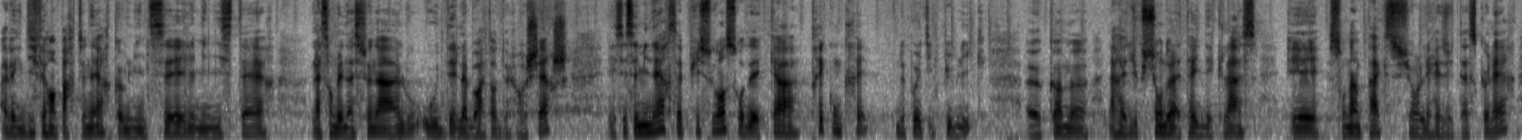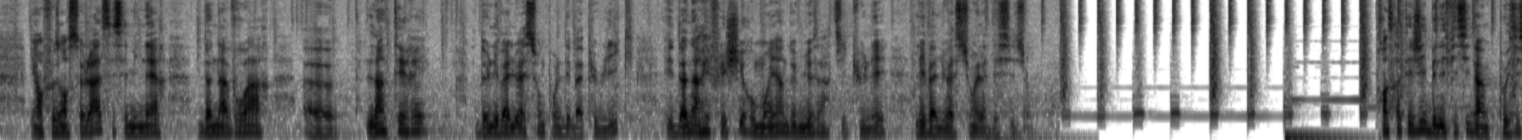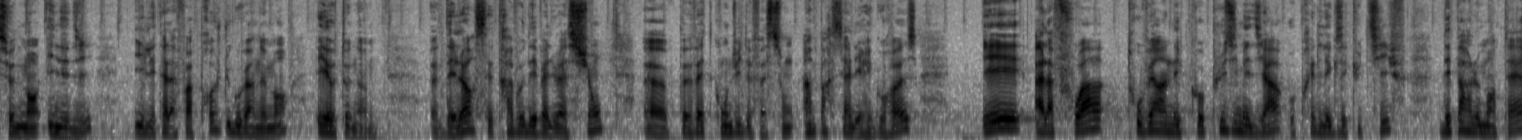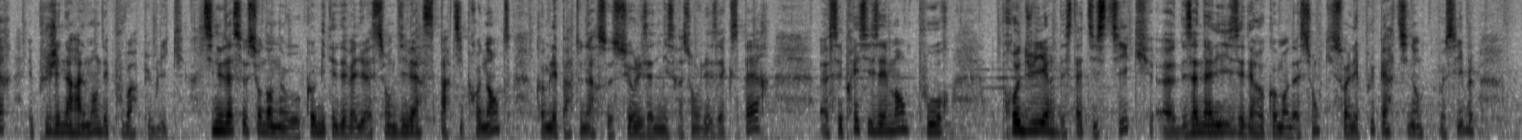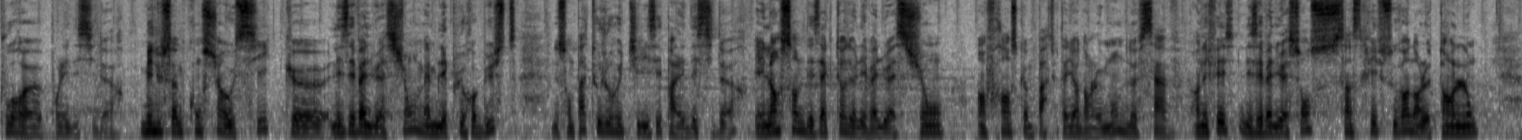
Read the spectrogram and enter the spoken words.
avec différents partenaires comme l'INSEE, les ministères, l'Assemblée nationale ou, des laboratoires de recherche. Et ces séminaires s'appuient souvent sur des cas très concrets de politique publique, euh, comme euh, la réduction de la taille des classes et son impact sur les résultats scolaires. Et en faisant cela, ces séminaires donnent à voir euh, l'intérêt de l'évaluation pour le débat public et donnent à réfléchir aux moyens de mieux articuler l'évaluation et la décision. France Stratégie bénéficie d'un positionnement inédit. Il est à la fois proche du gouvernement et autonome. Euh, dès lors, ces travaux d'évaluation euh, peuvent être conduits de façon impartiale et rigoureuse et à la fois trouver un écho plus immédiat auprès de l'exécutif, des parlementaires et plus généralement des pouvoirs publics. Si nous associons dans nos comités d'évaluation diverses parties prenantes, comme les partenaires sociaux, les administrations ou les experts, euh, c'est précisément pour produire des statistiques, euh, des analyses et des recommandations qui soient les plus pertinentes possibles pour, euh, pour les décideurs. Mais nous sommes conscients aussi que les évaluations, même les plus robustes, ne sont pas toujours utilisées par les décideurs. Et l'ensemble des acteurs de l'évaluation en France comme partout ailleurs dans le monde le savent. En effet, les évaluations s'inscrivent souvent dans le temps long,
